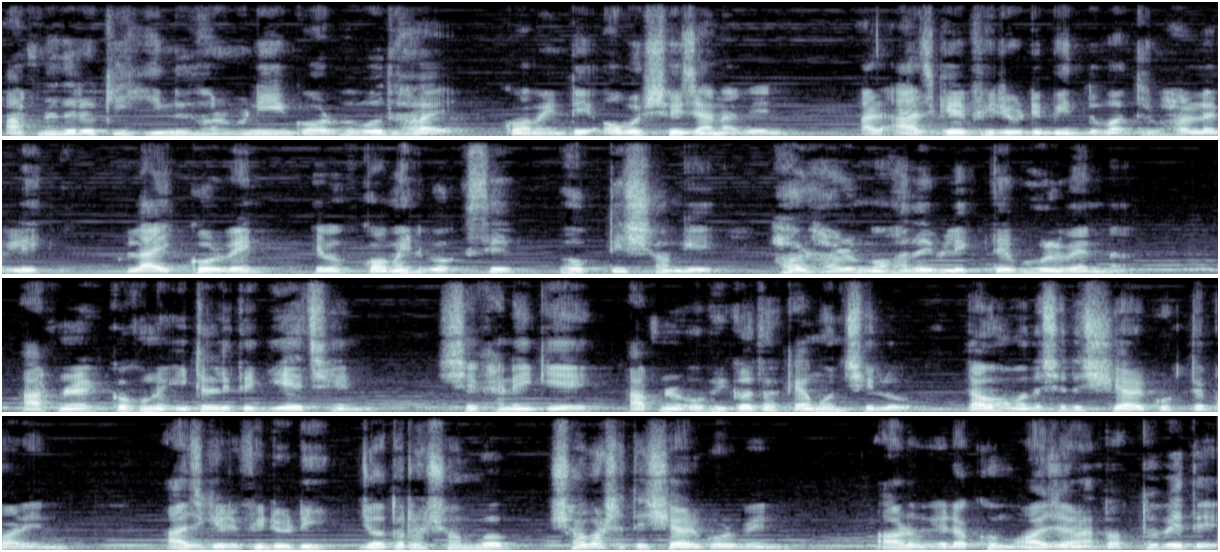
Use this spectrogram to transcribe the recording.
আপনাদেরও কি হিন্দু ধর্ম নিয়ে গর্ববোধ হয়? কমেন্টে অবশ্যই জানাবেন। আর আজকের ভিডিওটি বিন্দুমাত্র ভালো লাগলে লাইক করবেন এবং কমেন্ট বক্সে ভক্তির সঙ্গে হর হর মহাদেব লিখতে ভুলবেন না। আপনারা কখনো ইটালিতে গিয়েছেন? সেখানে গিয়ে আপনার অভিজ্ঞতা কেমন ছিল? তাও আমাদের সাথে শেয়ার করতে পারেন। আজকের ভিডিওটি যতটা সম্ভব সবার সাথে শেয়ার করবেন। আরও এরকম অজানা তথ্য পেতে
